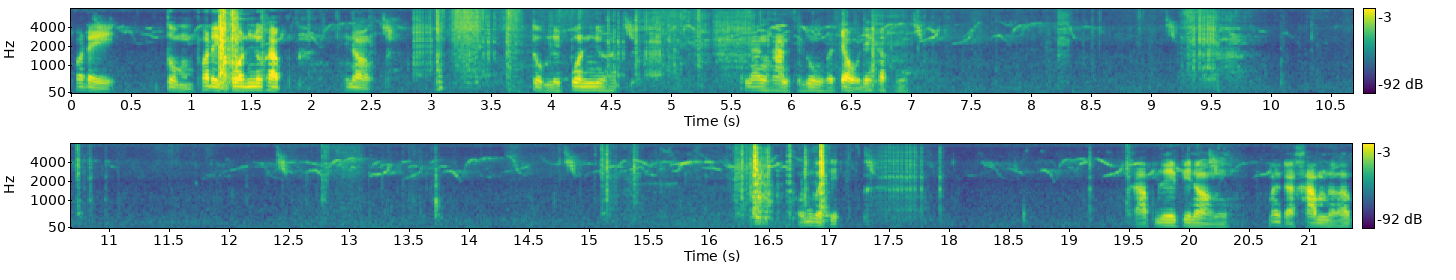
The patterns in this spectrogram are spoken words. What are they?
พอได้ต้มพอได้ปนอยู่ครับพี่น้องต้มได้ปนอยู่ครับนั่งหั่นสะดุ้งกระเจ้าได้ครับ ผมก็จิครับเลยพี่น้องนี่มันก็คำแล้วครับ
